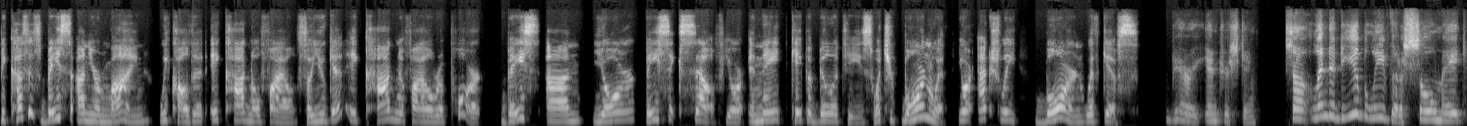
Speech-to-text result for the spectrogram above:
because it's based on your mind, we called it a cognophile. So you get a cognophile report based on your basic self, your innate capabilities, what you're born with. You're actually born with gifts. Very interesting. So, Linda, do you believe that a soulmate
